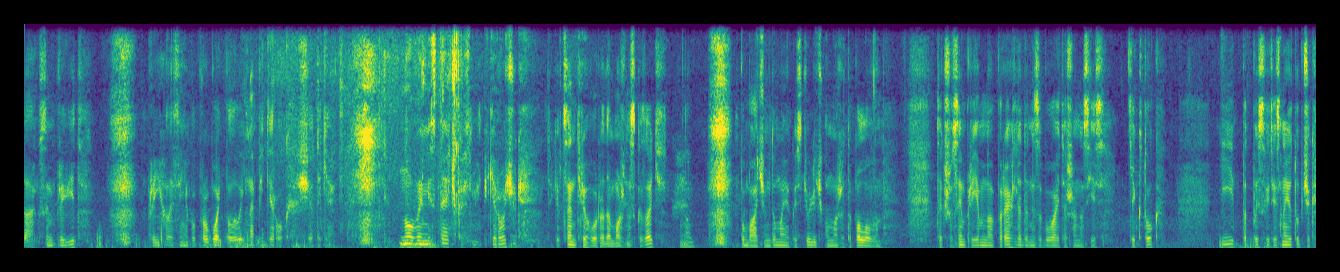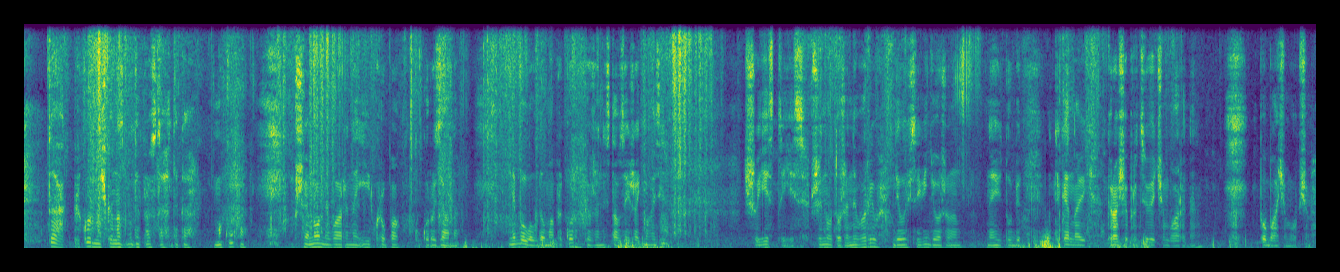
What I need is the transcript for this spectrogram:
Так, всім привіт. Приїхали сьогодні попробувати половити на пікерок. Ще таке нове містечко, пікерочок. Таке в центрі міста, можна сказати. Ну, побачимо. Думаю, якусь тюлечку може та половимо. Так що всім приємного перегляду. Не забувайте, що у нас є TikTok. І підписуйтесь на ютубчик. Так, прикормочка у нас буде просто така макуха, пшено не варене і крупа кукурузяна. Не було вдома прикормки, вже не став заїжджати в магазин. Що то є. Пшено теж не варив, дивився відео вже на ютубі. Таке навіть краще працює, ніж варене. Побачимо, в общем.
